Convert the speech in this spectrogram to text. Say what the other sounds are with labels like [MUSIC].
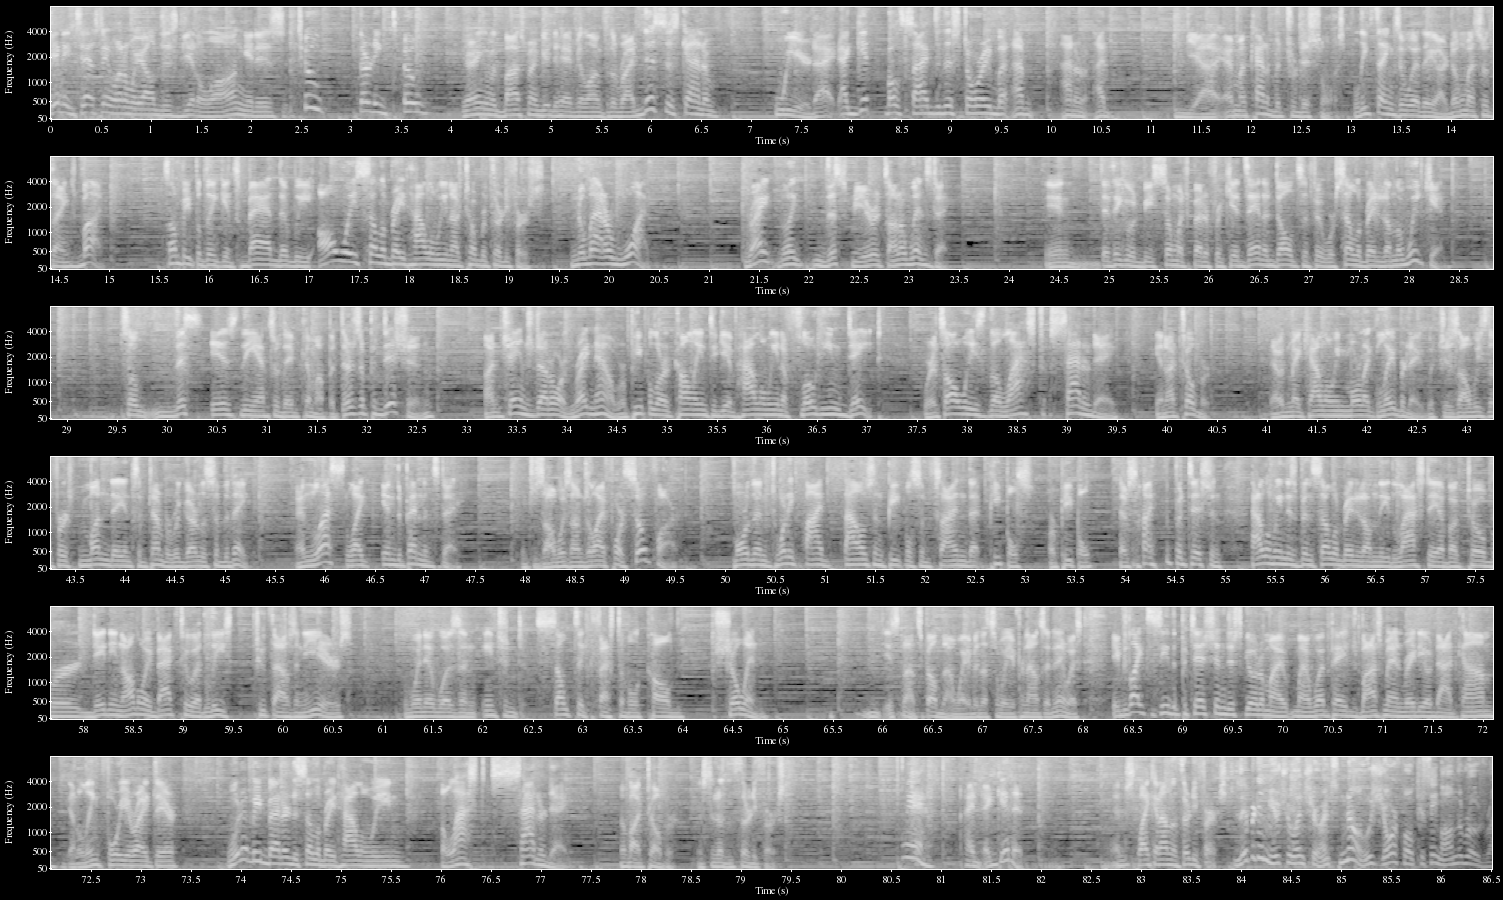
Kenny Chesney, why don't we all just get along? It is 232. You're hanging with Bossman. Good to have you along for the ride. This is kind of weird. I, I get both sides of this story, but I'm, I don't I, yeah, I'm a kind of a traditionalist. Leave things the way they are. Don't mess with things. But some people think it's bad that we always celebrate Halloween October 31st, no matter what. Right? Like this year, it's on a Wednesday. And they think it would be so much better for kids and adults if it were celebrated on the weekend. So this is the answer they've come up with. There's a petition on change.org right now where people are calling to give Halloween a floating date where it's always the last Saturday in October. That would make Halloween more like Labor Day, which is always the first Monday in September, regardless of the date, and less like Independence Day, which is always on July 4th. So far, more than 25,000 people have signed that peoples or people have [LAUGHS] signed the petition. Halloween has been celebrated on the last day of October, dating all the way back to at least 2,000 years when it was an ancient Celtic festival called Samhain. It's not spelled that way, but that's the way you pronounce it. Anyways, if you'd like to see the petition, just go to my, my webpage, bossmanradio.com. Got a link for you right there. Would it be better to celebrate Halloween the last Saturday of October instead of the 31st? Yeah, I, I get it. I just like it on the 31st. Liberty Mutual Insurance knows you're focusing on the road right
